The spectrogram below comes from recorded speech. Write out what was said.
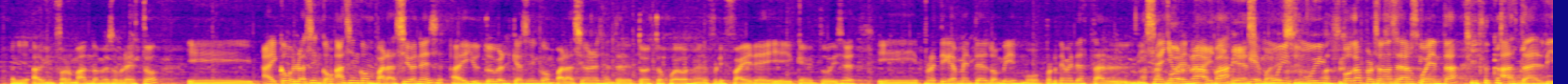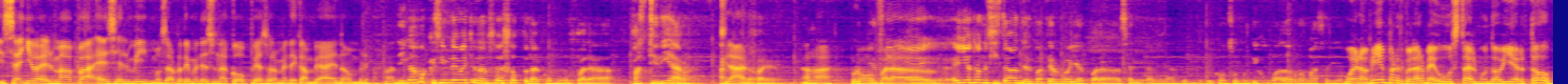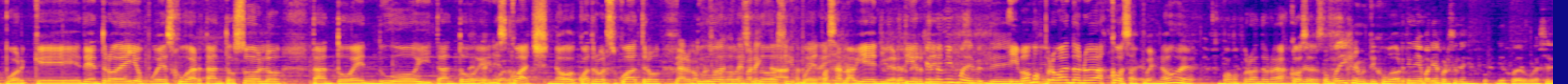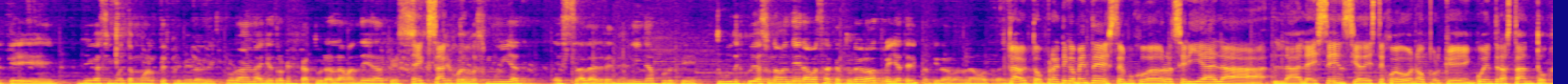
informándome sobre esto y hay como- lo hacen hacen comparaciones, hay youtubers que hacen comparaciones entre todos estos juegos en el Free Fire y que tú dices y prácticamente es lo mismo, prácticamente hasta el diseño del Fortnite mapa que se muy muy pocas personas se dan cuenta, hasta el diseño del mapa es el mismo, o sea, prácticamente es una copia solamente cambiada de nombre. Ajá, Digamos que simplemente lanzó eso para como para fastidiar a Claro. Free Fire. Ajá, Porque como para- eh, ellos no necesitaban del Battle Royale para salir adelante, porque con su multijugador nomás salían. Bueno, a mí en particular me gusta el mundo abierto porque dentro de ello puedes jugar tanto solo, tanto en dúo y tanto En en squash, ¿no? 4 vs 4, Claro, dúo, personas que 2 estén vs 2 conectadas y puedes ahí. pasarla bien, divertirte. Es de- de- y vamos probando nuevas cosas, pues, ¿no? Eh, Vamos probando nuevas Pero cosas. como dije, el multijugador tiene varias versiones de ju- de juego. Es el que llega a 50 muertes primero el equipo gana. Y otro que es capturar la bandera, que es... Exacto. El juego es muy a, es a la adrenalina porque tú descuidas una bandera, vas a capturar otra y ya te capturaron la otra. Claro, prácticamente este jugador sería la, la, la esencia de este juego, ¿no? Porque encuentras tanto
